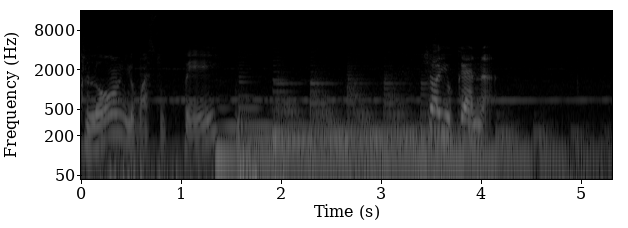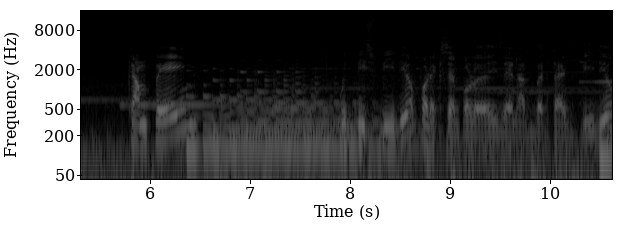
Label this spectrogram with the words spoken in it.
clone you must to pay. So you can campaign with this video. For example is an advertised video.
